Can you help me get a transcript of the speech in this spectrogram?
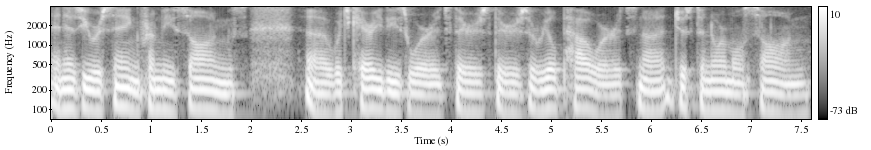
And as you were saying, from these songs, uh, which carry these words, there's there's a real power. It's not just a normal song.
